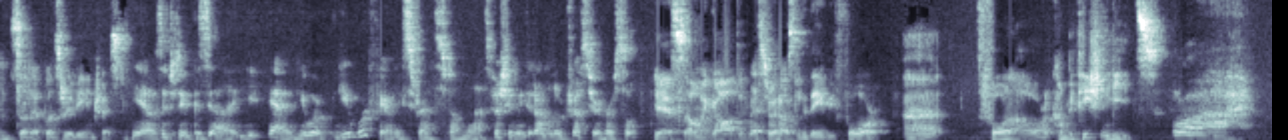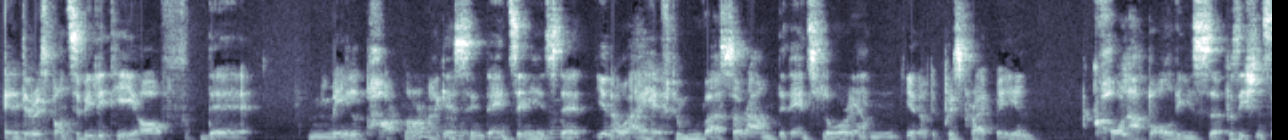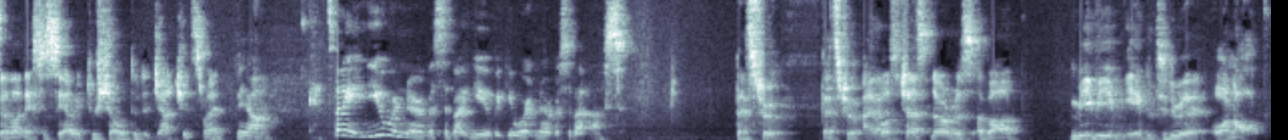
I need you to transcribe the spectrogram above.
So that was really interesting. yeah, it was interesting because uh, you, yeah, you were you were fairly stressed on that, especially when we did our little dress rehearsal. Yes. Oh my God! The dress rehearsal the day before uh, for our competition heats, Wow. And the responsibility of the male partner, I guess, in dancing is that you know I have to move us around the dance floor Yeah. in you know the prescribed way and call up all these uh, positions that are necessary to show to the judges, right? Yeah. It's funny, and you were nervous about you, but you weren't nervous about us. That's true. That's true. I was just nervous about me being able to do that or not,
